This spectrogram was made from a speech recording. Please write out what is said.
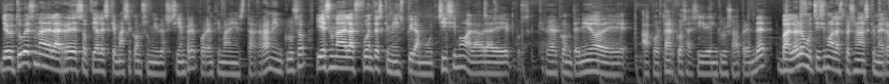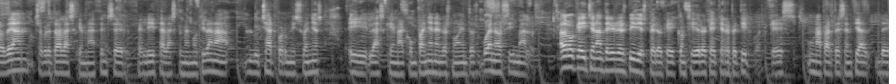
YouTube es una de las redes sociales que más he consumido siempre, por encima de Instagram incluso, y es una de las fuentes que me inspira muchísimo a la hora de pues, crear contenido, de aportar cosas y de incluso aprender. Valoro muchísimo a las personas que me rodean, sobre todo a las que me hacen ser feliz, a las que me motivan a luchar por mis sueños y las que me acompañan en los momentos buenos y malos. Algo que he dicho en anteriores vídeos, pero que considero que hay que repetir, porque es una parte esencial de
